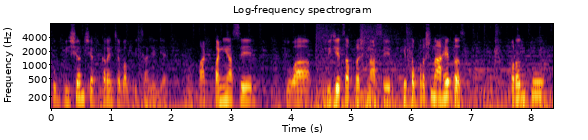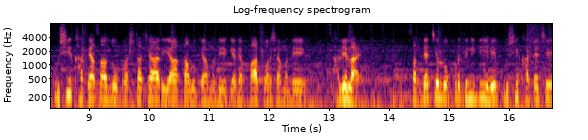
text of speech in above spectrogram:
खूप भीषण शेतकऱ्यांच्या बाबतीत झालेली आहे. पाटपाणी असेल किंवा विजेचा प्रश्न असेल हे तर प्रश्न आहेतच. परंतु कृषी खात्याचा जो भ्रष्टाचार या तालुक्यामध्ये गेल्या पाच वर्षामध्ये झालेला आहे सध्याचे लोकप्रतिनिधी हे कृषी खात्याचे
